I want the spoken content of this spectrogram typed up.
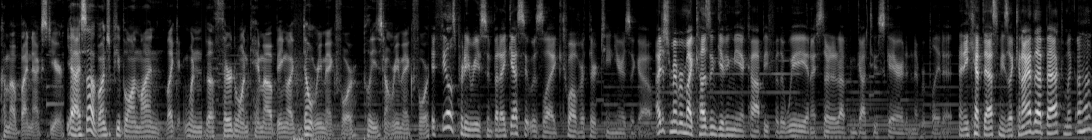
come out by next year. Yeah, I saw a bunch of people online, like when the third one came out, being like, don't remake 4. Please don't remake 4. It feels pretty recent, but I guess it was like 12 or 13 years ago. I just remember my cousin giving me a copy for the Wii, and I started up and got too scared and never played it. And he kept asking me, he's like, Can I have that back? I'm like, Uh huh.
